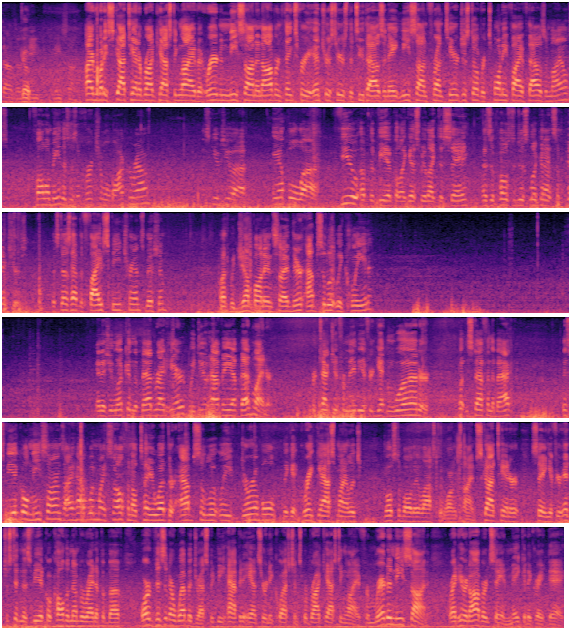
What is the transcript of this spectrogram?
2008 Go. Nissan. Hi, everybody. Scott Tanner broadcasting live at Rairdon Nissan in Auburn. Thanks for your interest. Here's the 2008 Nissan Frontier, just over 25,000 miles. Follow me. This is a virtual walk around. This gives you a ample uh, view of the vehicle, I guess we like to say, as opposed to just looking at some pictures. This does have the five-speed transmission. Why don't we jump on inside there? Absolutely clean. And as you look in the bed right here, we do have a, uh bed liner. Protect you from maybe if you're getting wood or putting stuff in the back. This vehicle, Nissans, I have one myself, and I'll tell you what, they're absolutely durable. They get great gas mileage. Most of all, they last a long time. Scott Tanner saying if you're interested in this vehicle, call the number right up above or visit our web address. We'd be happy to answer any questions. We're broadcasting live from Rairdon Nissan right here in Auburn saying make it a great day.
